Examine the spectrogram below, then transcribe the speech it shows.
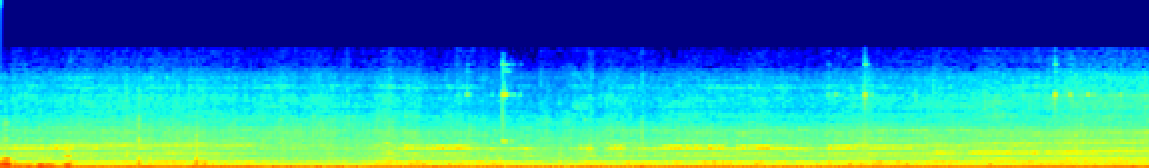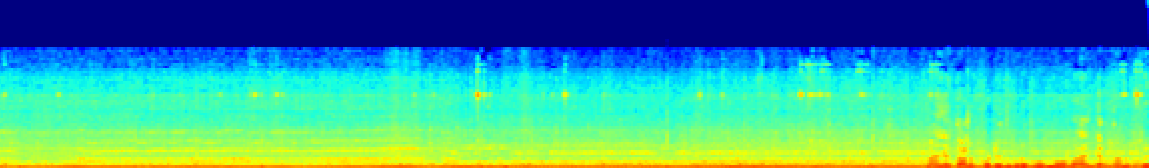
എന്താ റോഡ് ഇതൊക്കെ? ഭയങ്കര തണുപ്പുണ്ട് ഇത് കൂടെ പോകുമ്പോൾ ഭയങ്കര തണുപ്പ്.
